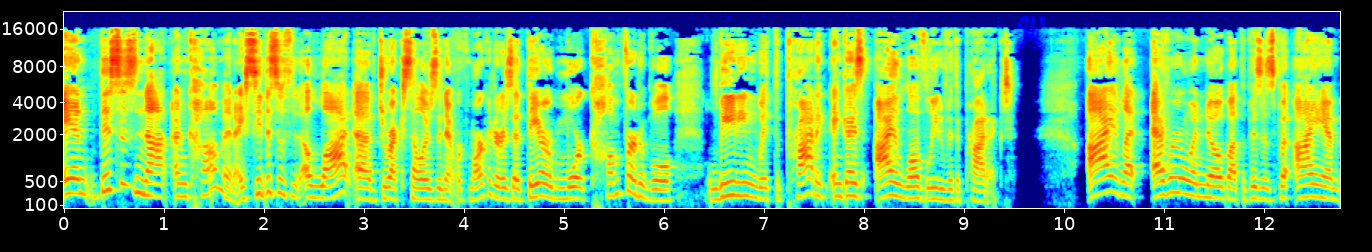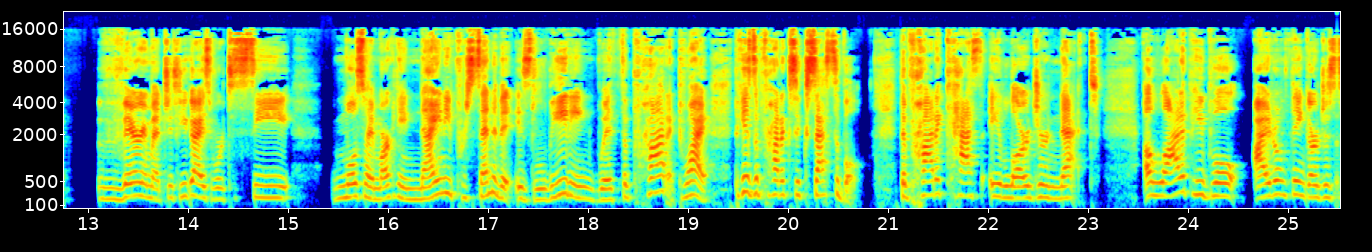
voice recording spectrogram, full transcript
And this is not uncommon. I see this with a lot of direct sellers and network marketers that they are more comfortable leading with the product. And guys, I love leading with the product. I let everyone know about the business, but I am very much, if you guys were to see most of my marketing, 90% of it is leading with the product. Why? Because the product's accessible. The product casts a larger net. A lot of people, I don't think are just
